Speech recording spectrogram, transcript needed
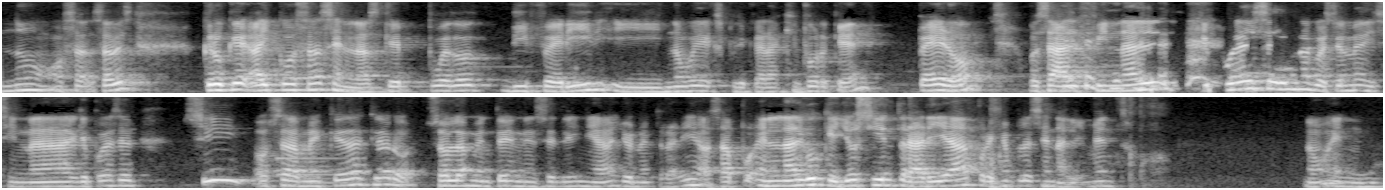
No, o sea, ¿sabes? Creo que hay cosas en las que puedo diferir y no voy a explicar aquí por qué, pero, o sea, al final, que puede ser una cuestión medicinal, que puede ser, sí, o sea, me queda claro, solamente en esa línea yo no entraría, o sea, en algo que yo sí entraría, por ejemplo, es en alimento, ¿no? En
